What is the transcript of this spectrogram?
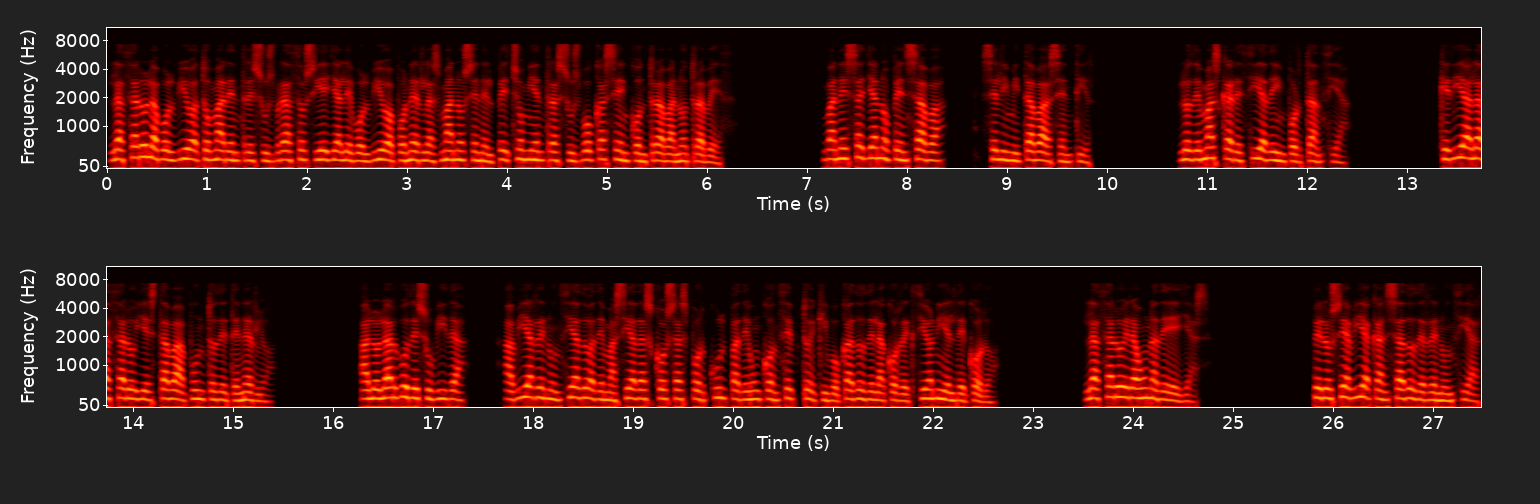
Lázaro la volvió a tomar entre sus brazos y ella le volvió a poner las manos en el pecho mientras sus bocas se encontraban otra vez. Vanessa ya no pensaba, se limitaba a sentir. Lo demás carecía de importancia. Quería a Lázaro y estaba a punto de tenerlo. A lo largo de su vida, había renunciado a demasiadas cosas por culpa de un concepto equivocado de la corrección y el decoro. Lázaro era una de ellas. Pero se había cansado de renunciar.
